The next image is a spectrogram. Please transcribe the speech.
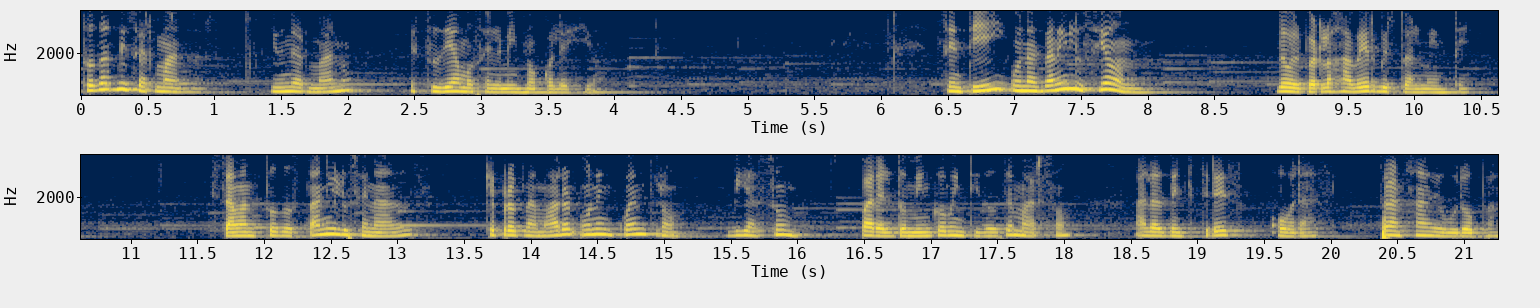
Todas mis hermanas y un hermano estudiamos en el mismo colegio. Sentí una gran ilusión de volverlos a ver virtualmente. Estaban todos tan ilusionados que programaron un encuentro vía Zoom para el domingo 22 de marzo a las 23 horas, franja de Europa,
